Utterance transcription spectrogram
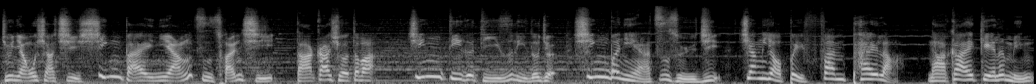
就让我想起《新白娘子传奇》，大家晓得伐？经典的电视连续剧《新白娘子传奇》将要被翻拍了。哪家还改了名？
